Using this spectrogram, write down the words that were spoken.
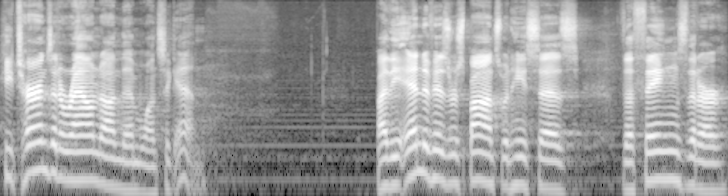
he turns it around on them once again. By the end of his response, when he says, the things that, are,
